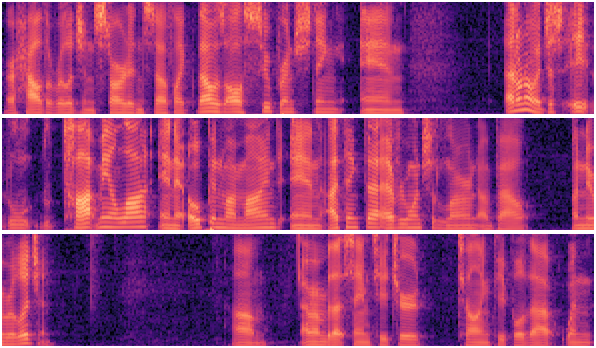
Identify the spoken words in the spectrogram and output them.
or how the religion started and stuff. Like that was all super interesting and I don't know, it just it taught me a lot and it opened my mind and I think that everyone should learn about a new religion. Um I remember that same teacher telling people that when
